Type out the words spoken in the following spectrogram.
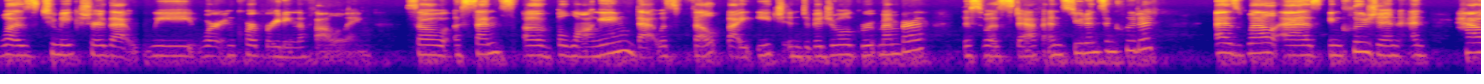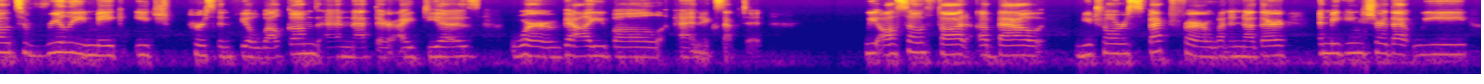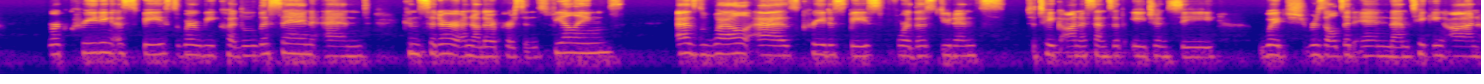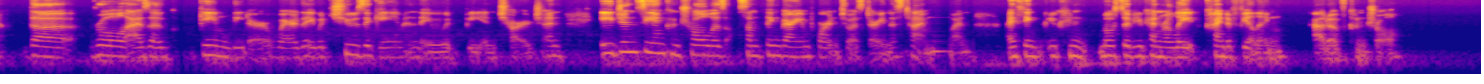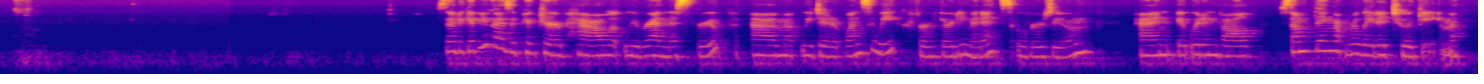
was to make sure that we were incorporating the following. So, a sense of belonging that was felt by each individual group member. This was staff and students included as well as inclusion and how to really make each person feel welcomed and that their ideas were valuable and accepted. We also thought about mutual respect for one another and making sure that we were creating a space where we could listen and consider another person's feelings, as well as create a space for the students to take on a sense of agency which resulted in them taking on the role as a game leader where they would choose a game and they would be in charge. And agency and control was something very important to us during this time when i think you can most of you can relate kind of feeling out of control So, to give you guys a picture of how we ran this group, um, we did it once a week for 30 minutes over Zoom, and it would involve something related to a game.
